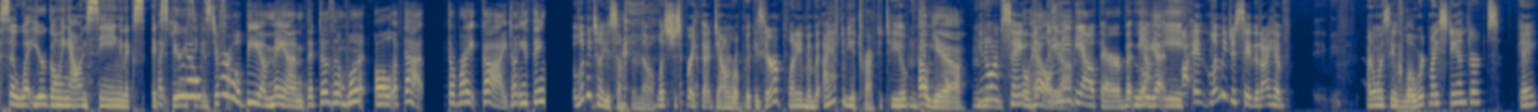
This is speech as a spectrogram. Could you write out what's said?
So what you're going out and seeing and ex- but, you experiencing know, is There different. will be a man that doesn't want all of that. The right guy, don't you think? Let me tell you something though. Let's just break that down real quick. Is there are plenty of men, but I have to be attracted to you. Oh yeah. You know what I'm saying? Oh, hell listen, they yeah. may be out there, but maybe Oh, yes. Uh, and let me just say that I have, I don't want to say lowered my standards. Okay.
